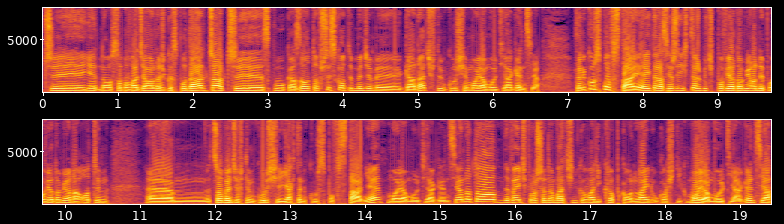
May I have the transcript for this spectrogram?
czy jednoosobowa działalność gospodarcza, czy spółka ZO, to wszystko o tym będziemy gadać w tym kursie Moja Multiagencja. Ten kurs powstaje i teraz jeżeli chcesz być powiadomiony, powiadomiona o tym, co będzie w tym kursie, jak ten kurs powstanie, moja multiagencja, no to wejdź proszę na marcinkowali.online ukośnik moja multiagencja,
